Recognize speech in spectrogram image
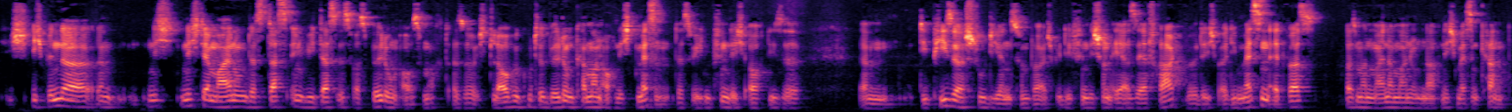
ich, ich bin da ähm, nicht, nicht der Meinung, dass das irgendwie das ist, was Bildung ausmacht. Also ich glaube, gute Bildung kann man auch nicht messen. Deswegen finde ich auch diese, ähm, die PISA-Studien zum Beispiel, die finde ich schon eher sehr fragwürdig, weil die messen etwas, was man meiner Meinung nach nicht messen kann.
